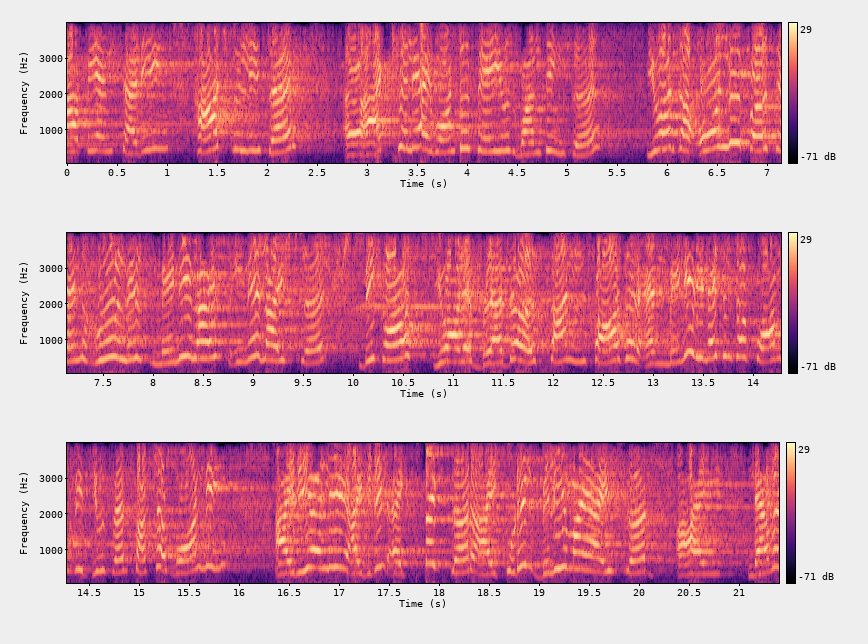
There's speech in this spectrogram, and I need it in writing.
happy and studying heartfully, sir. Uh, actually, I want to say you one thing, sir. You are the only person who lives many lives in a life, sir, because you are a brother, son, father, and many relations are formed with you, sir. Such a bonding. I really, I didn't expect, sir. I couldn't believe my eyes, sir. I never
